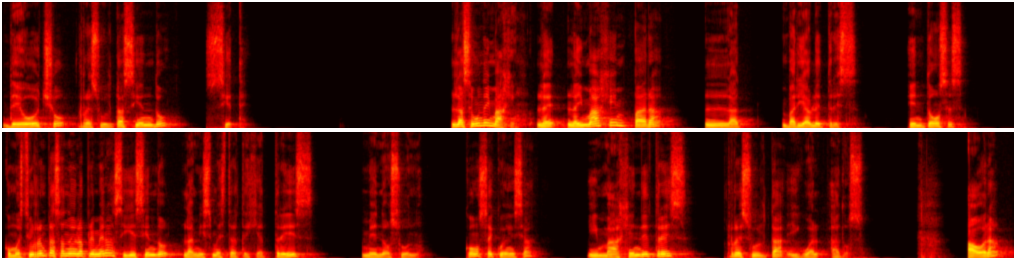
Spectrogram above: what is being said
de 8 resulta siendo 7. La segunda imagen, la, imagen para la variable 3. Entonces, como estoy reemplazando en la primera, sigue siendo la misma estrategia. 3 menos 1. Consecuencia, imagen de 3 resulta igual a 2. Ahora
